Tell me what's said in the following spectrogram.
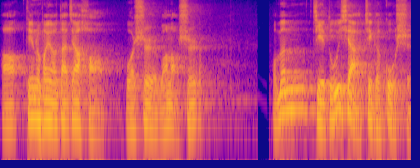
好，听众朋友，大家好，我是王老师。我们解读一下这个故事。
